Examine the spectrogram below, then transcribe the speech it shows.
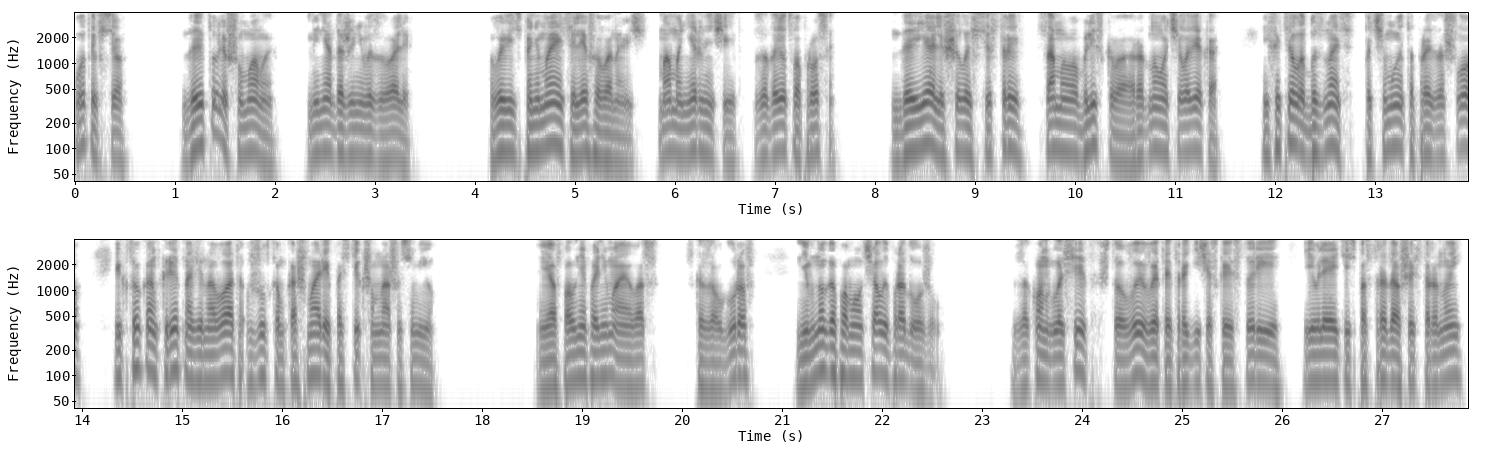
вот и все. Да и то лишь у мамы. Меня даже не вызывали. Вы ведь понимаете, Лев Иванович, мама нервничает, задает вопросы. Да и я лишилась сестры, самого близкого, родного человека, и хотела бы знать, почему это произошло и кто конкретно виноват в жутком кошмаре, постигшем нашу семью. «Я вполне понимаю вас», — сказал Гуров, немного помолчал и продолжил. «Закон гласит, что вы в этой трагической истории являетесь пострадавшей стороной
